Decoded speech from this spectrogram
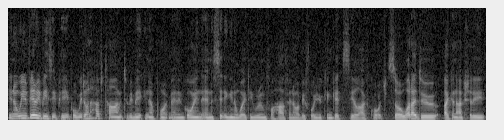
You know, we're very busy people. We don't have time to be making an appointment and going and sitting in a waiting room for half an hour before you can get to see a life coach. So what I do, I can actually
